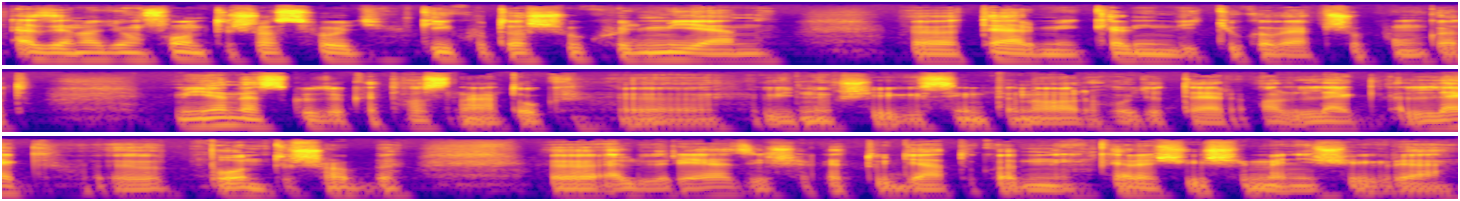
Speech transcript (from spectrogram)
Ezért nagyon fontos az, hogy kikutassuk, hogy milyen termékkel indítjuk a webshopunkat. Milyen eszközöket használtok ügynökségi szinten arra, hogy a, ter- a leg, legpontosabb előrejelzéseket tudjátok adni keresési mennyiségre,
